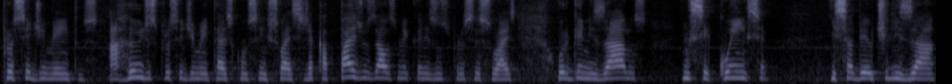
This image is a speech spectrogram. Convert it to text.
procedimentos, arranjos procedimentais consensuais, seja capaz de usar os mecanismos processuais, organizá-los em sequência e saber utilizar,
